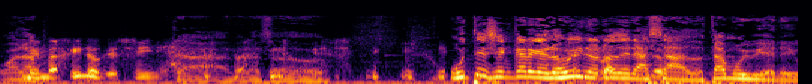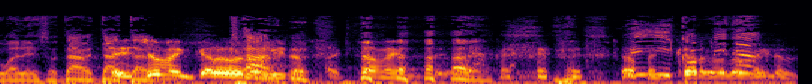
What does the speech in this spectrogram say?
La- Me imagino que sí. Claro, Me asador. sí. Usted se encarga de los vinos, no del asado. Está muy bien igual eso. Está, está- está- yo me encargo de los vinos, exactamente. Y combina- vinos,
